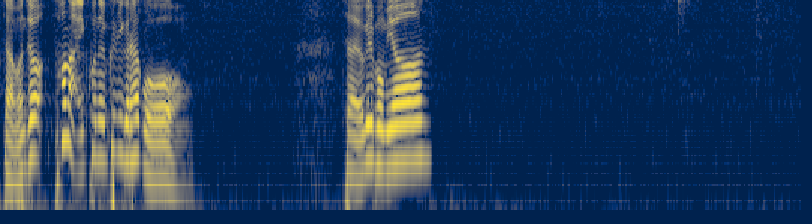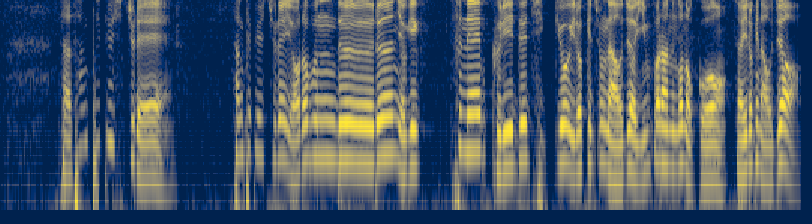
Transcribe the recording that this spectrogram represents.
자, 먼저 선 아이콘을 클릭을 하고 자, 여기를 보면 자, 상태 표시줄에 상태 표시줄에 여러분들은 여기 스냅, 그리드, 직교 이렇게 쭉 나오죠. 인퍼라는 건 없고. 자, 이렇게 나오죠.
